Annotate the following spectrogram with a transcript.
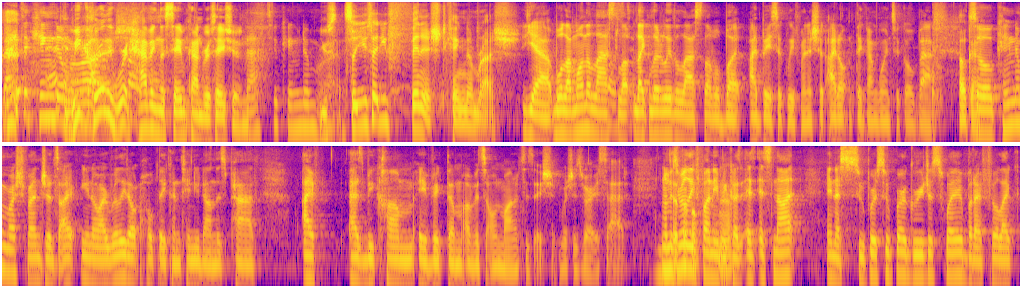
back to Kingdom. We Rush. clearly weren't having the same conversation. back to Kingdom Rush. so you said you finished Kingdom Rush. Yeah, well, I'm on the last level, like literally the last level, but I basically finished it. I don't think I'm going to go back. Okay. So Kingdom Rush Vengeance, I you know I really don't hope they continue down this path. I has become a victim of its own monetization, which is very sad. And it's really funny yeah. because it, it's not in a super super egregious way, but I feel like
